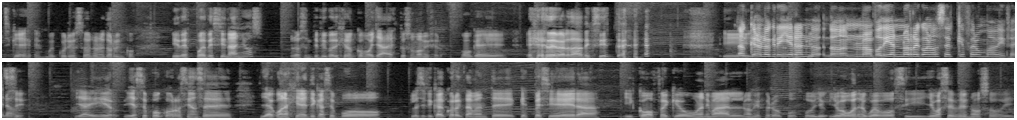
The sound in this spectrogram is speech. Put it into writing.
así que es, es muy curioso el ornitorrinco. Y después de 100 años, los científicos dijeron como ya, esto es un mamífero. Como que es de verdad, existe. y, Aunque no lo creyeran, aunque- no, no podían no reconocer que fuera un mamífero. Sí. Y, ahí, y hace poco recién se, ya con la genética se pudo clasificar correctamente qué especie era y cómo fue que un animal mamífero llegó a poner huevos y llegó a ser venenoso y,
